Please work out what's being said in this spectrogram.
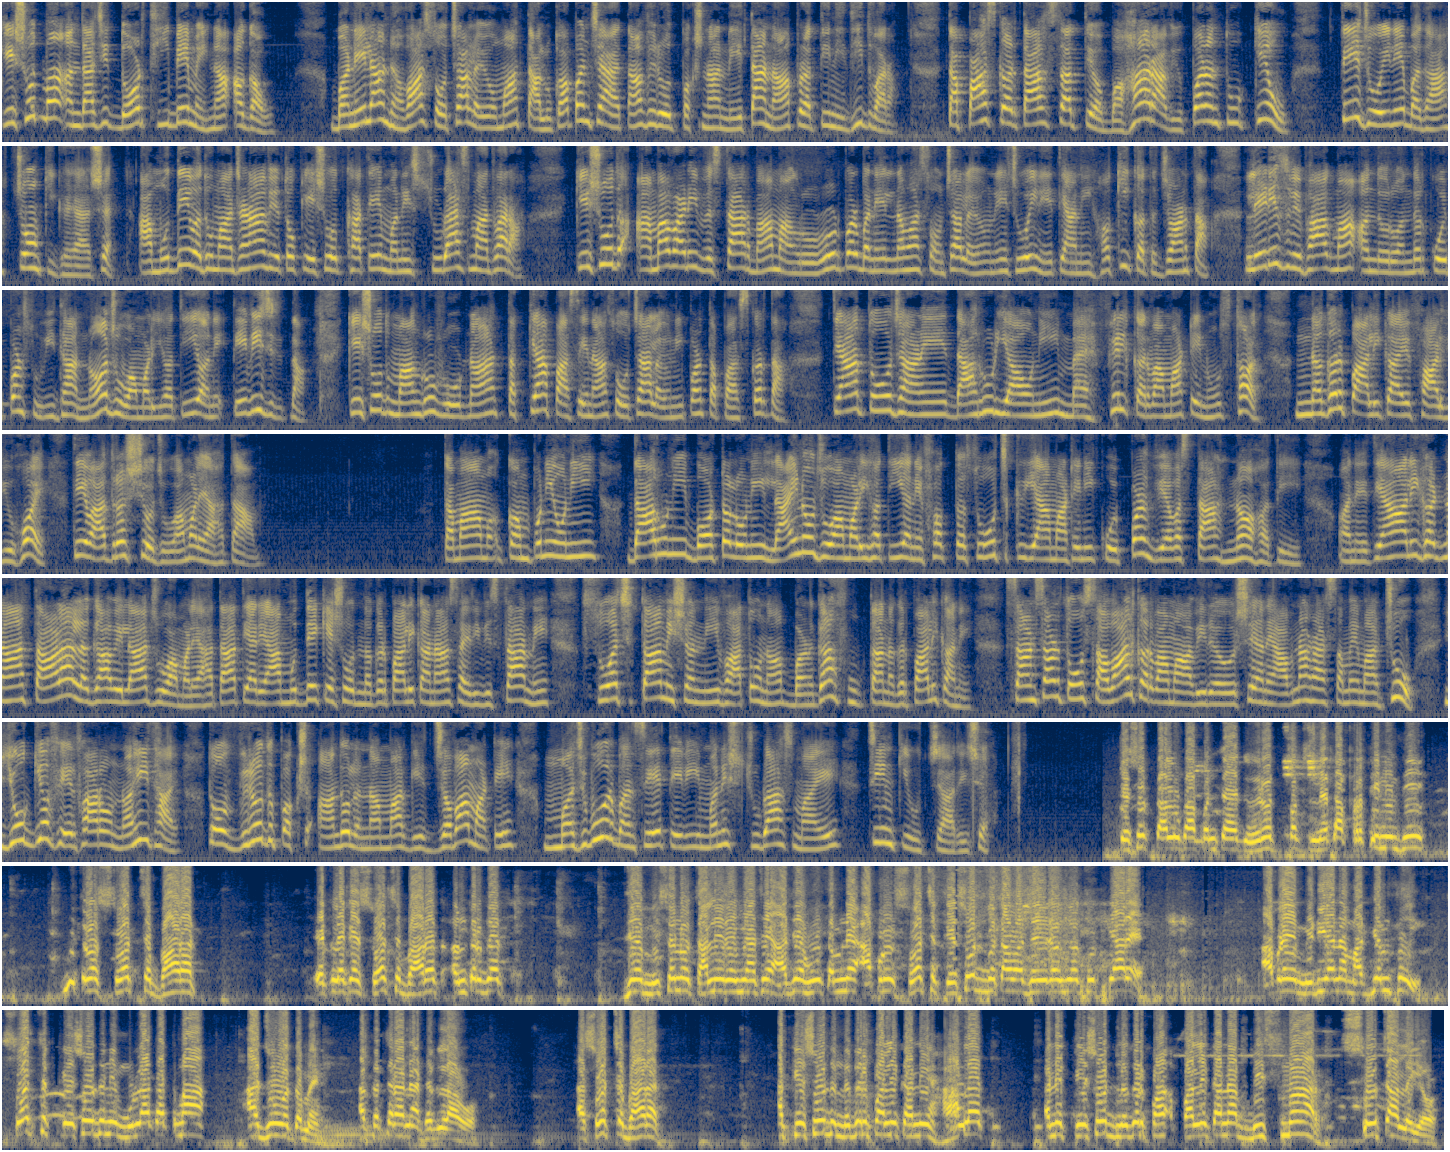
કેશોદમાં અંદાજિત દોઢથી બે મહિના અગાઉ. બનેલા નવા શૌચાલયોમાં તાલુકા પંચાયતના વિરોધ પક્ષના નેતાના પ્રતિનિધિ દ્વારા તપાસ કરતા સત્ય બહાર આવ્યું, પરંતુ કેવું તે જોઈને બધા ચોંકી ગયા છે. આ મુદ્દે વધુમાં જણાવીએ તો કેશોદ ખાતે મનીષ ચુડાસમા દ્વારા કેશોદ આંબાવાડી વિસ્તારમાં માંગરો રોડ પર બનેલ નવા શૌચાલયોને જોઈને ત્યાંની હકીકત જાણતા લેડીઝ વિભાગમાં અંદરો અંદર કોઈ પણ સુવિધા ન જોવા મળી હતી અને તેવી જ રીતના કેશોદ માંગરો રોડના તકિયા પાસેના શૌચાલયોની પણ તપાસ કરતા ત્યાં તો જાણે દારૂડિયાઓની મહેફિલ કરવા માટેનું સ્થળ નગરપાલિકાએ ફાળવ્યું હોય તેવા દ્રશ્યો જોવા મળ્યા હતા. તમામ કંપનીઓની દારૂની બોટલોની લાઈનો જોવા મળી હતી અને ફક્ત શૌચક્રિયા માટેની કોઈ પણ વ્યવસ્થા ન હતી. અને ત્યાં અલીગઢના તાળા લગાવેલા જોવા મળ્યા હતા. ત્યારે આ મુદ્દે કેશોદ નગરપાલિકાના શહેરી વિસ્તારને સ્વચ્છતા મિશનની વાતોના બણગા ફૂંકતા નગરપાલિકાને સણસણતો સવાલ કરવામાં આવી રહ્યો છે અને આવનારા સમયમાં જો યોગ્ય ફેરફારો નહીં થાય, તો વિરોધ પક્ષ આંદોલનના માર્ગે જવા માટે મજબૂર બનશે તેવી મનીષ ચુડાસમાએ ચીમકી ઉચ્ચારી છે. કેશોદ તાલુકા પંચાયત વિરોધ પક્ષ નેતા પ્રતિનિધિ મિત્રો, સ્વચ્છ ભારત. એટલે કે સ્વચ્છ ભારત અંતર્ગત જે મિશનો ચાલી રહ્યા છે, આજે હું તમને આપણું સ્વચ્છ કેશોદ બતાવવા જઈ રહ્યો છું. ત્યારે આપણે મીડિયાના માધ્યમથી સ્વચ્છ કેશોદની મુલાકાતમાં આ જુઓ તમે, આ કચરાના ઢગલાઓ. આ સ્વચ્છ ભારત. આ કેશોદ નગરપાલિકાની હાલત અને કેશોદ નગરપાલિકાના બિસ્માર શૌચાલયો,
